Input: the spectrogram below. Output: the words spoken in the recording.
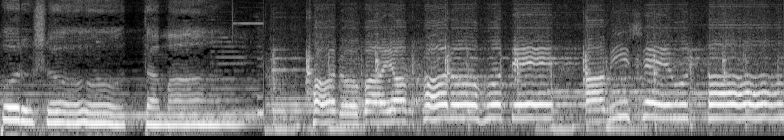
পুরুষোত্তমা। খর বায় খর হতে আমি সে উত্তম।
